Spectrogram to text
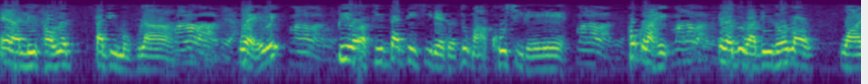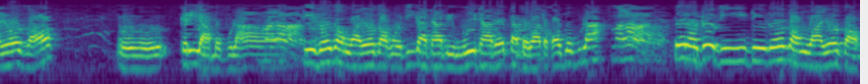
အဲ့ဒါလေဆောင်နဲ့တတ်တိမဟုတ်ဘူးလားမှန်လားပါဗျာဝဲလေမှန်လားပါပြီးတော့အစီတတ်တိရှိတဲ့အတွက်သူ့မှာအခိုးရှိတယ်မှန်လားပါဗျာဟုတ်ကလားဟိမှန်လားပါအဲ့တော့သူကဒီသောဆောင်ဝါရောဆောင်ဟိုကရိယာမဟုတ်ဘူးလားမှန်လားပါဒီသောဆောင်ဝါရောဆောင်ကိုအဓိကထားပြီးမွေးထားတဲ့တတ္တဝါတစ်ခေါက်မဟုတ်ဘူးလားမှန်လားပါဗျာအဲ့တော့တို့ဒီဒီသောဆောင်ဝါရောဆောင်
